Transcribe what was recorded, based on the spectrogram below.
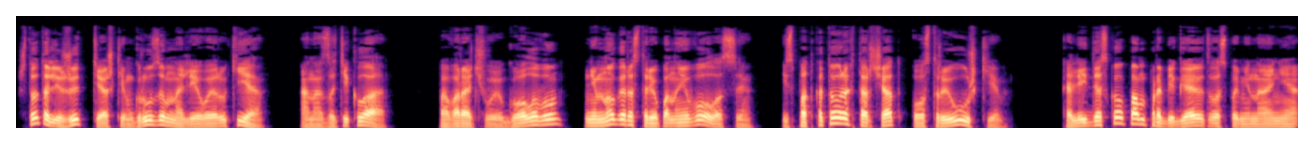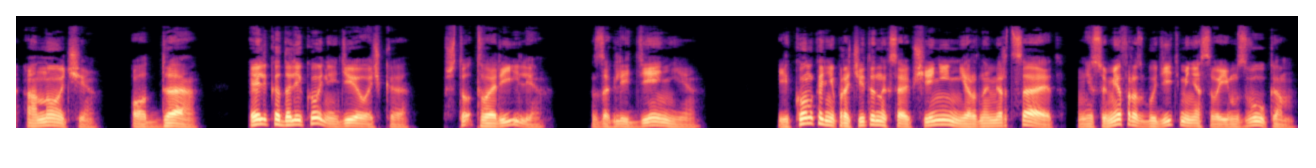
Что-то лежит тяжким грузом на левой руке. Она затекла. Поворачиваю голову, немного растрепанные волосы, из-под которых торчат острые ушки. Калейдоскопом пробегают воспоминания о ночи. О да, Элька далеко не девочка. Что творили? Загляденье. Иконка непрочитанных сообщений нервно мерцает, не сумев разбудить меня своим звуком.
